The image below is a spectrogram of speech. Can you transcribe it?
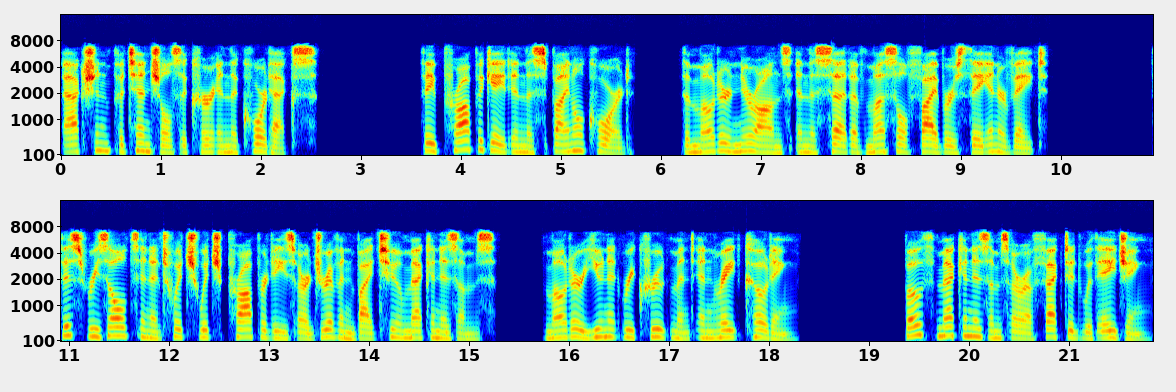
action potentials occur in the cortex. They propagate in the spinal cord, the motor neurons and the set of muscle fibers they innervate. This results in a twitch which properties are driven by two mechanisms, motor unit recruitment and rate coding. Both mechanisms are affected with aging.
